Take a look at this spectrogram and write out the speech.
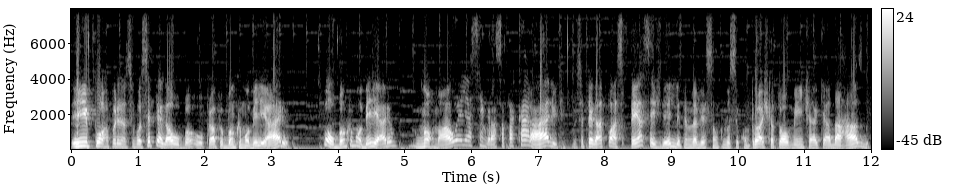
E, porra, por exemplo, se você pegar o, o próprio banco imobiliário, pô, o banco imobiliário normal, ele é sem graça pra caralho. Tipo, você pegar pô, as peças dele, dependendo da versão que você comprou, acho que atualmente é a que é a da Hasbro,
